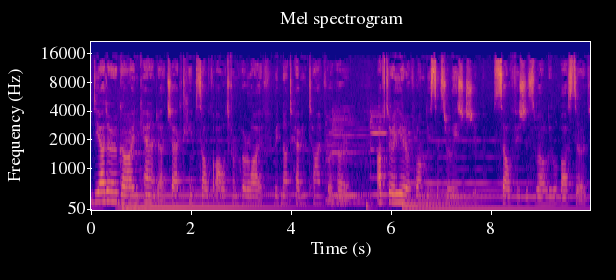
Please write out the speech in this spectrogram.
The other guy in Canada checked himself out from her life with not having time for her. After a year of long distance relationship, selfish as well, little bastard.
